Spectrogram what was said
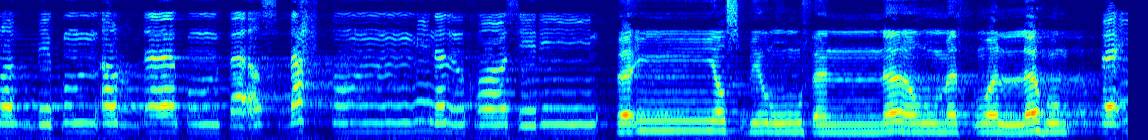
بربكم أرداكم فأصبحتم من الخاسرين. فإن يصبروا فالنار مثوى لهم. فإن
